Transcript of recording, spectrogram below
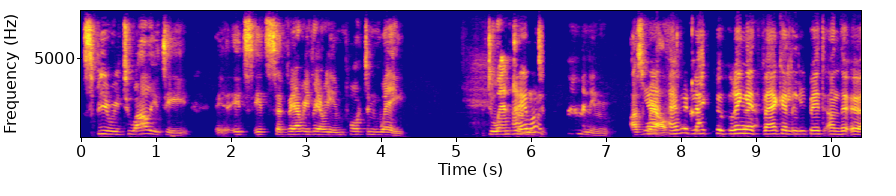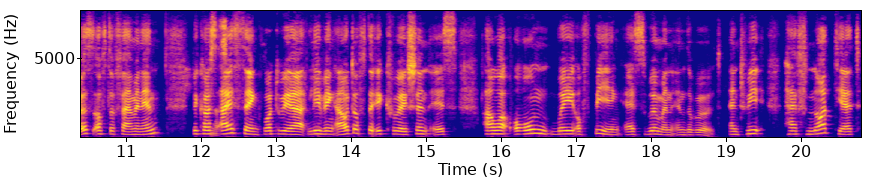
spirituality. It's it's a very very important way to enter into feminine as yeah, well. I would like to bring it back a little bit on the earth of the feminine, because yes. I think what we are leaving out of the equation is our own way of being as women in the world. And we have not yet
